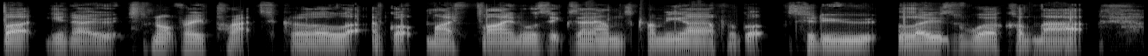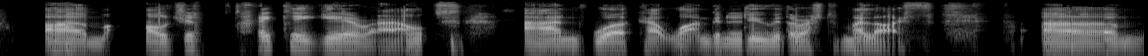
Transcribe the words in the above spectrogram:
but you know, it's not very practical. I've got my finals exams coming up. I've got to do loads of work on that. Um, I'll just take a year out and work out what I'm going to do with the rest of my life. Um,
